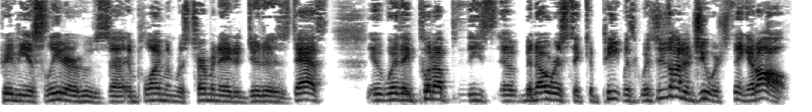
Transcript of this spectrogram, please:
previous leader, whose uh, employment was terminated due to his death, where they put up these uh, menorahs to compete with, which is not a Jewish thing at all.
